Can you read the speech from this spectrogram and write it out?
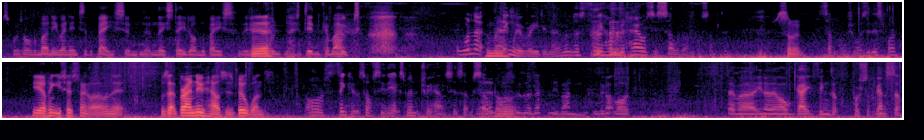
I suppose all the money went into the base and, and they stayed on the base. They Yeah. didn't, couldn't- didn't come out. Wasn't that Oh, thing we were reading though? Wasn't there 300 houses sold off or something? Something. Something. was it this one? Yeah, I think you said something like that, wasn't it? Was that brand new houses, built ones? Oh, I think it was obviously the ex-military houses that were sold yeah, off. those are definitely banned because they got like them, uh, you know, them old gate things that pushed up against them.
